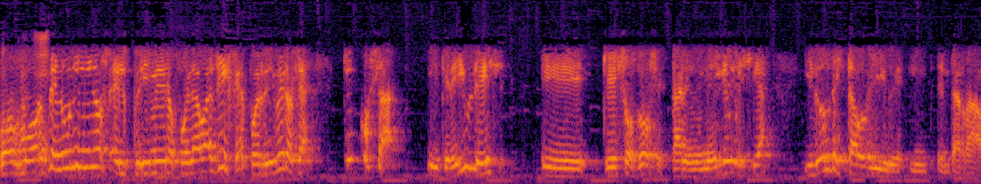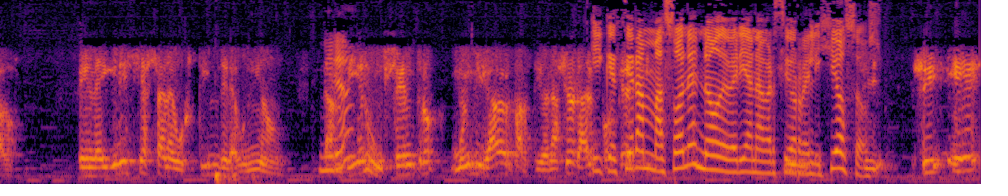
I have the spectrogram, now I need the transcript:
Por Morten unidos, el primero fue La Valleja, después Rivera. O sea, qué cosa increíble es eh, que esos dos están en una iglesia. ¿Y dónde está Oribe enterrado? En la iglesia San Agustín de la Unión, también un centro muy ligado al Partido Nacional. Y que si eran masones no deberían haber sido religiosos. Sí, sí, eh,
